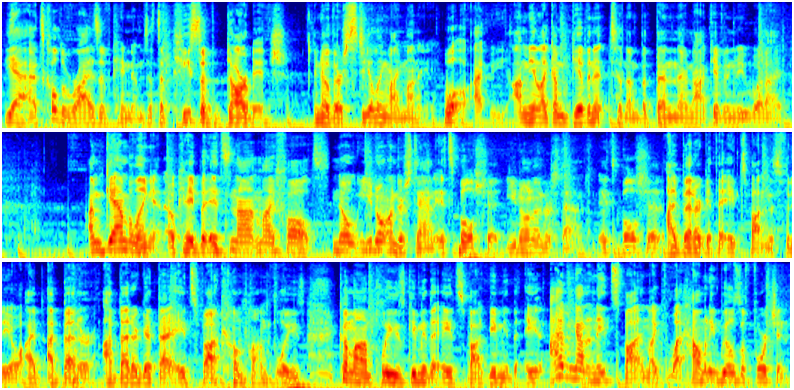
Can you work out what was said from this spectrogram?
yeah it's called rise of kingdoms. It's a piece of garbage. You know they're stealing my money. Well i i mean like i'm giving it to them but then they're not giving me what i I'm gambling it okay? But it's not my fault. No you don't understand. It's bullshit. You don't understand. It's bullshit. I better get the eight spot in this video. I, I better. I better get that eight spot. Come on please. Come on please. Give me the eight spot. Give me the eight. I haven't got an eight spot in like what? How many wheels of fortune?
